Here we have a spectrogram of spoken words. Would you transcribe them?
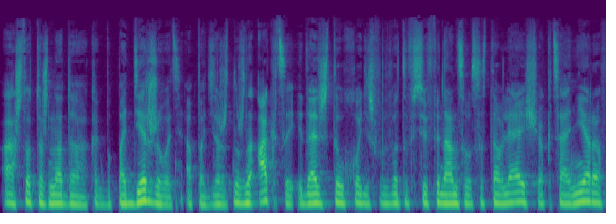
А что-то же надо как бы поддерживать, а поддерживать нужно акции, и дальше ты уходишь в эту всю финансовую составляющую акционеров.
